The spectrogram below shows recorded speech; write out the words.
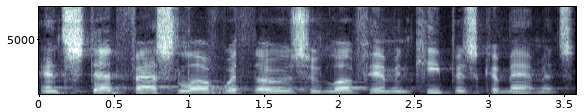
and steadfast love with those who love him and keep his commandments,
